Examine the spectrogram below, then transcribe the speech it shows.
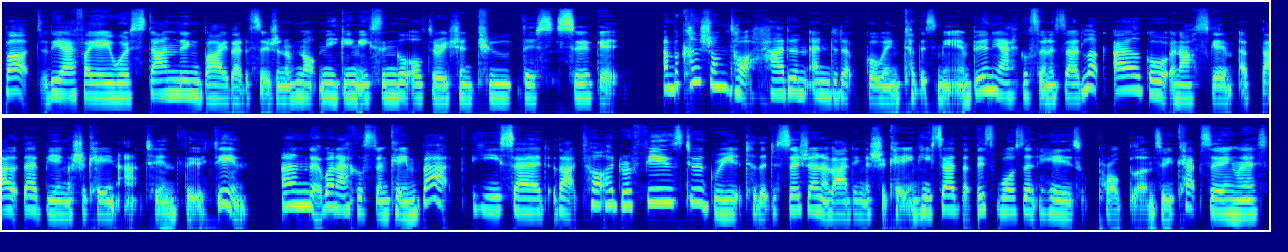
but the FIA were standing by their decision of not making a single alteration to this circuit. And because Jean Todt hadn't ended up going to this meeting, Bernie Ecclestone had said, Look, I'll go and ask him about there being a chicane at turn 13. And when Ecclestone came back, he said that Todt had refused to agree to the decision of adding a chicane. He said that this wasn't his problem. So he kept saying this.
